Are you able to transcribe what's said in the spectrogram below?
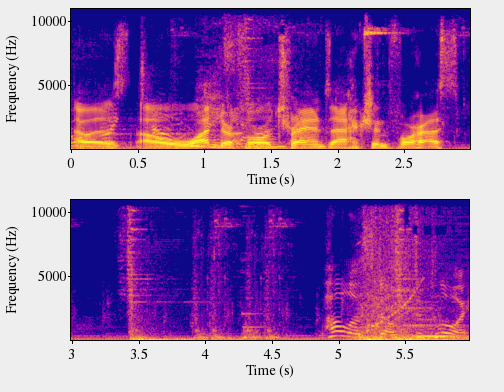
That was a wonderful transaction for us. Hollow stealth deploy.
